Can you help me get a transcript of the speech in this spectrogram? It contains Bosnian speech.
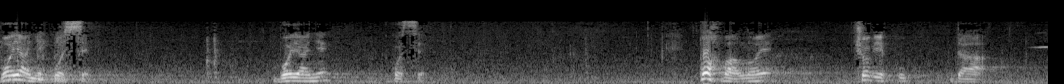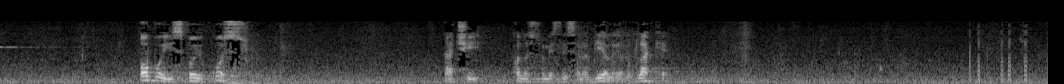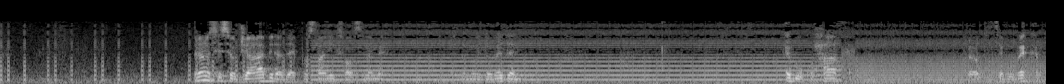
bojanje kose. Bojanje kose. Pohvalno je čovjeku da oboji svoju kosu. Znači, odnosno misli se na bijele ili dlake. Prenosi se od džabira da je poslanik sa osneme da mu je doveden Ebu Kuhafe to otac Ebu Bekra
